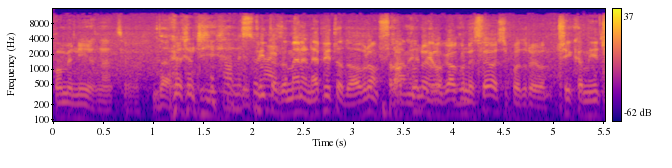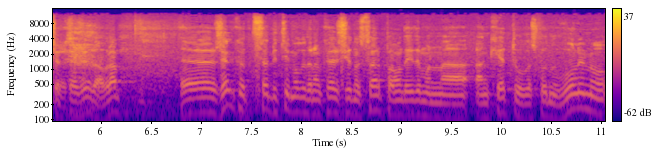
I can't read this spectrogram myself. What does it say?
Kome nije, znate. evo. Da. Nije. Pita za mene, ne pita, dobro. Kako ne, bilo. kako ne, sve vas je potrebao. Čika Mića kaže, dobro. E, Željko, sad bi ti mogu da nam kažeš jednu stvar, pa onda idemo na anketu o gospodinu Vulinu.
